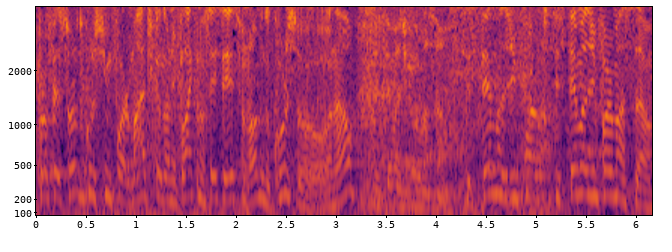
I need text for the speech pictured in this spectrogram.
professor do curso de informática da Uniplac, não sei se é esse o nome do curso ou não. Sistemas de informação. Sistemas de, sistemas de informação.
